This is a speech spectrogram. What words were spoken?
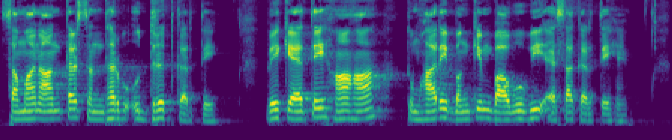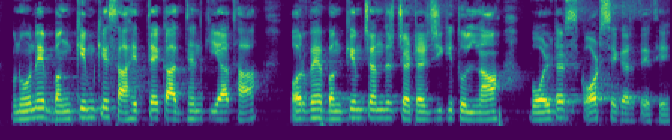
समानांतर संदर्भ उद्धृत करते। वे कहते हाँ हाँ तुम्हारे बंकिम बाबू भी ऐसा करते हैं। उन्होंने बंकिम के साहित्य का अध्ययन किया था और वह बंकिम चंद्र चटर्जी की तुलना वॉल्टर स्कॉट से करते थे।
